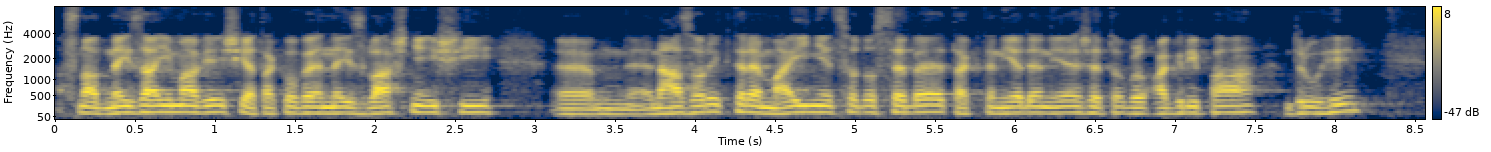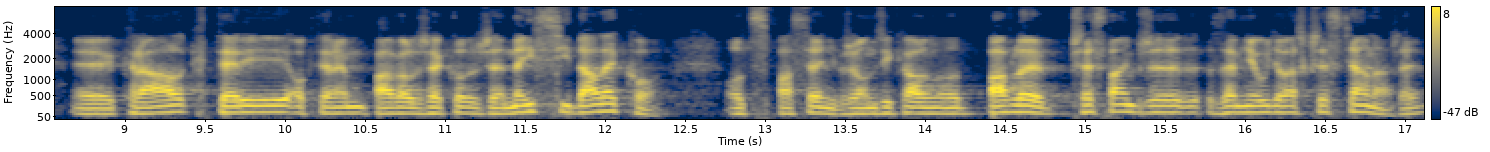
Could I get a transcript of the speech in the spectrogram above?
A snad nejzajímavější a takové nejzvláštnější názory, které mají něco do sebe, tak ten jeden je, že to byl Agrippa II., Eh, král, který, o kterém Pavel řekl, že nejsi daleko od spasení. Protože on říkal, no, Pavle, přestaň, že ze mě uděláš křesťana. Že?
